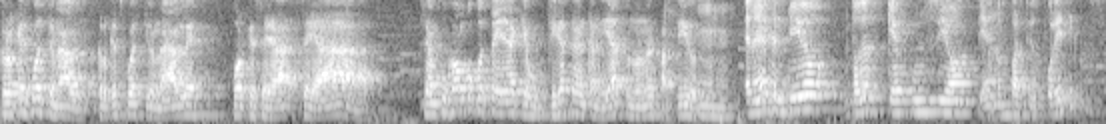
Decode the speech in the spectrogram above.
Creo que es cuestionable, creo que es cuestionable porque se ha, se ha, se ha empujado un poco esta idea de que fíjate en el candidato, no en el partido. En ese sentido, entonces, ¿qué función tienen los partidos políticos?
